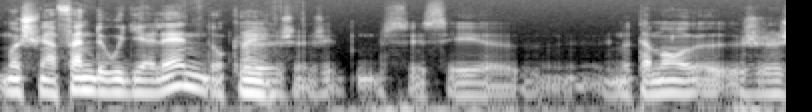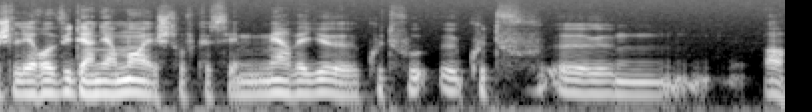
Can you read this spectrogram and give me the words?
moi, je suis un fan de Woody Allen, donc euh, c'est euh, notamment, euh, je, l'ai revu dernièrement et je trouve que c'est merveilleux. Coup de fou, coup de fou, oh.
